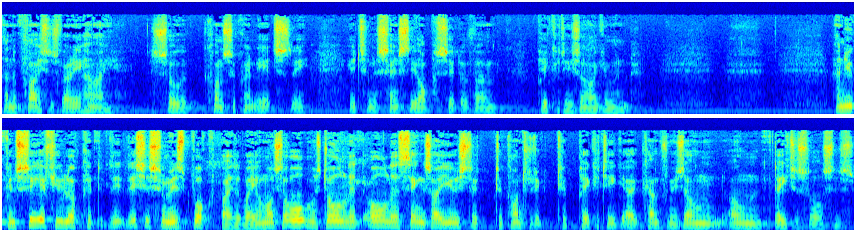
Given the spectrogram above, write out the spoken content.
and the price is very high. So consequently, it's, the, it's in a sense the opposite of um, Piketty's argument. And you can see if you look at this is from his book, by the way. Almost, almost all, the, all the things I use to, to contradict to Piketty uh, come from his own, own data sources.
